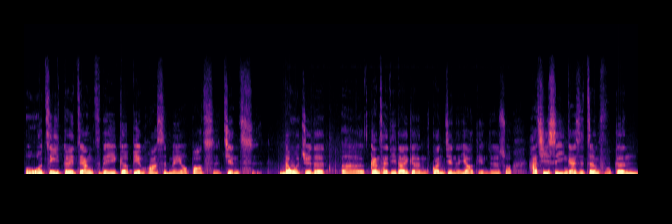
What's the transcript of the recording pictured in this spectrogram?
我我自己对这样子的一个变化是没有抱持坚持，但我觉得呃，刚才提到一个很关键的要点，就是说它其实应该是政府跟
